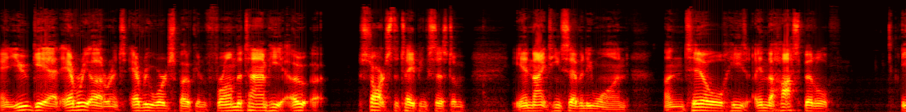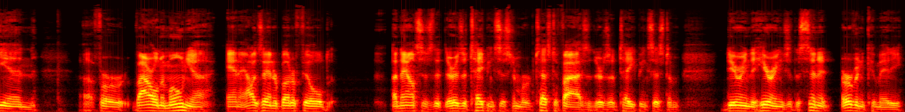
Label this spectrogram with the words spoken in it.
and you get every utterance, every word spoken from the time he uh, starts the taping system in 1971 until he's in the hospital in uh, for viral pneumonia, and Alexander Butterfield announces that there is a taping system or testifies that there's a taping system during the hearings at the Senate Ervin Committee,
